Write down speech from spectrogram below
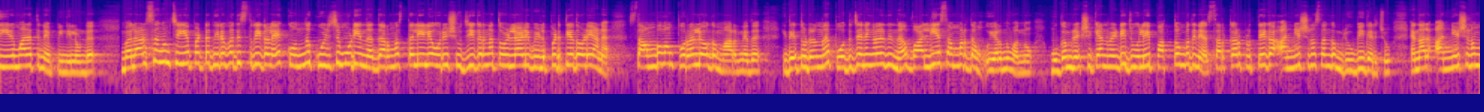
തീരുമാനത്തിന് പിന്നിലുണ്ട്. ബലാത്സംഗം ചെയ്യപ്പെട്ട നിരവധി സ്ത്രീകളെ കൊന്നു കുഴിച്ചുമൂടിയെന്ന് ധർമ്മസ്ഥലയിലെ ഒരു ശുചീകരണ തൊഴിലാളി വെളിപ്പെടുത്തിയതോടെയാണ് സംഭവം പുറം ലോകം മാറിഞ്ഞത് ഇതേ തുടർന്ന് പൊതുജനങ്ങളിൽ നിന്ന് വലിയ സമ്മർദ്ദം ഉയർന്നു വന്നു. മുഖം രക്ഷിക്കാൻ വേണ്ടി ജൂലൈ പത്തൊമ്പതിന് സർക്കാർ പ്രത്യേക അന്വേഷണ സംഘം രൂപീകരിച്ചു. എന്നാൽ അന്വേഷണം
